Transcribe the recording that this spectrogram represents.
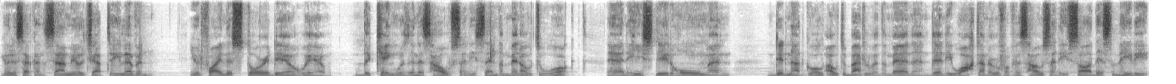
You go to Second Samuel chapter 11, you'd find this story there where the king was in his house and he sent the men out to work, and he stayed home and did not go out to battle with the men. And then he walked on the roof of his house and he saw this lady.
